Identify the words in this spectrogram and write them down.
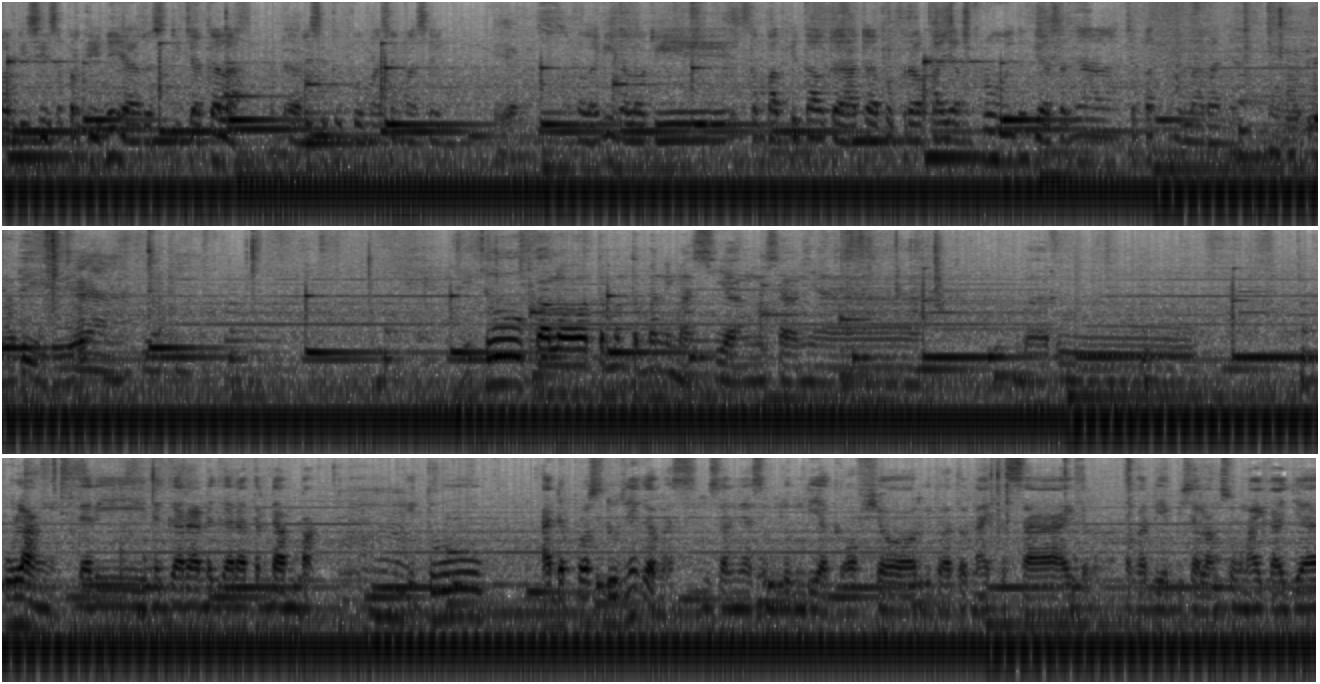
kondisi seperti ini ya harus dijaga lah kondisi tubuh masing-masing. Mas. apalagi kalau di tempat kita udah ada beberapa yang flu itu biasanya cepat penularannya hati-hati itu ya ya hati-hati. itu kalau teman-teman nih mas yang misalnya baru pulang dari negara-negara terdampak Hmm. itu ada prosedurnya gak mas misalnya sebelum dia ke offshore gitu atau naik ke site gitu apakah dia bisa langsung naik aja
